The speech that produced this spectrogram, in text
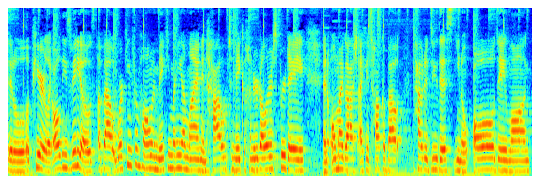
it'll appear like all these videos about working from home and making money online and how to make $100 per day. And oh my gosh, I could talk about how to do this, you know, all day long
